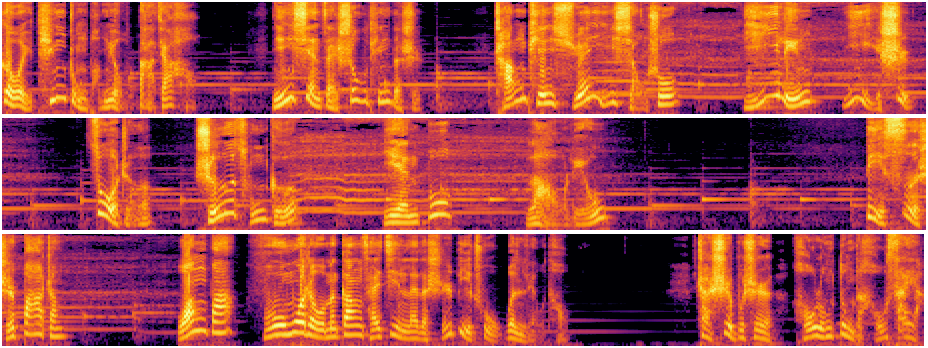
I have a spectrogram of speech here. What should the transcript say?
各位听众朋友，大家好！您现在收听的是长篇悬疑小说《夷陵轶事》，作者蛇从阁，演播老刘。第四十八章，王八抚摸着我们刚才进来的石壁处，问柳涛：“这是不是喉咙洞的喉塞呀？”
